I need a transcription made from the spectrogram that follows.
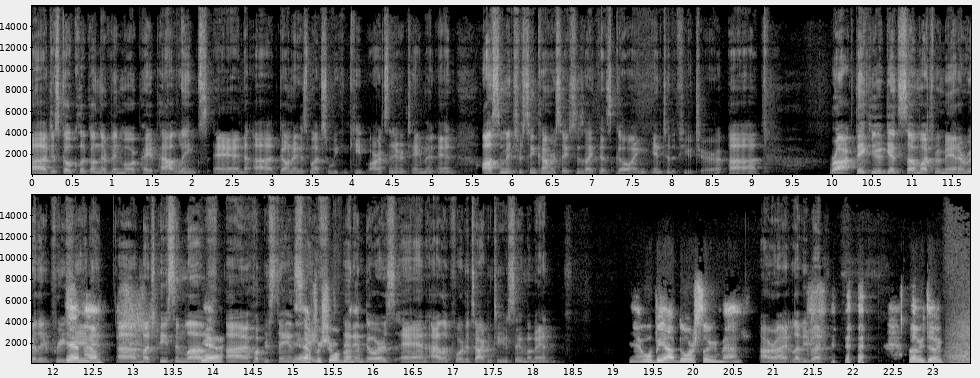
Uh, just go click on their Venmo or PayPal links and uh, donate as much so we can keep arts and entertainment and awesome, interesting conversations like this going into the future. Rock, thank you again so much, my man. I really appreciate yeah, it. Uh, much peace and love. Yeah. I uh, hope you're staying yeah, safe for sure, brother. and indoors. And I look forward to talking to you soon, my man. Yeah, we'll be outdoors soon, man. All right. Love you, bud. love you, Doug.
